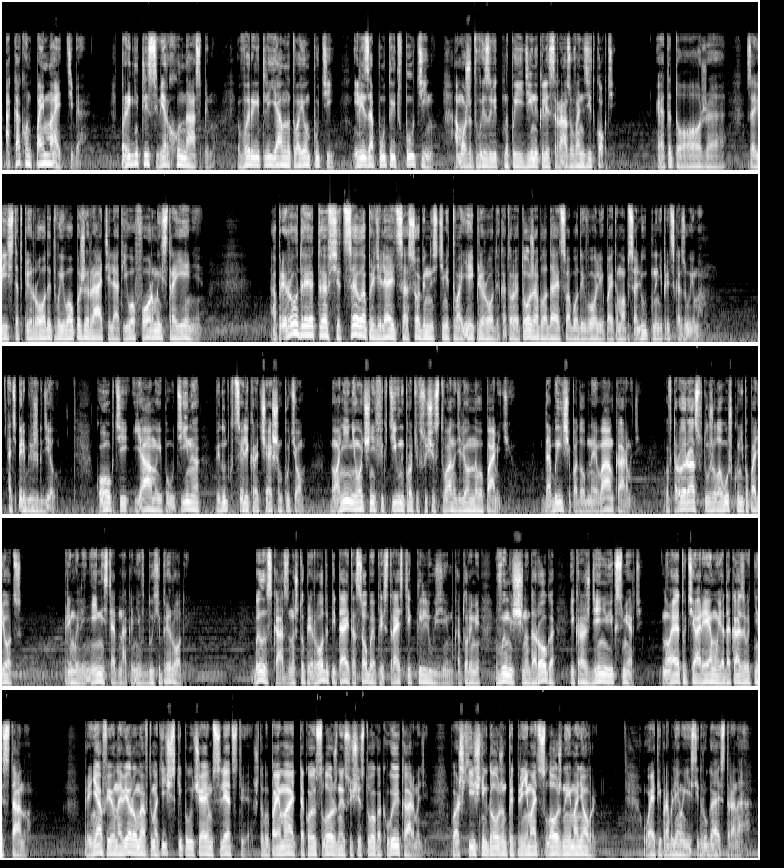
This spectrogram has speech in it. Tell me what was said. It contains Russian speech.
А как он поймает тебя? Прыгнет ли сверху на спину? Вырыет ли яму на твоем пути? Или запутает в паутину? А может, вызовет на поединок или сразу вонзит когти? Это тоже зависит от природы твоего пожирателя, от его формы и строения – а природа эта всецело определяется особенностями твоей природы, которая тоже обладает свободой воли и поэтому абсолютно непредсказуема. А теперь ближе к делу. Когти, ямы и паутина ведут к цели кратчайшим путем, но они не очень эффективны против существа, наделенного памятью. Добыча, подобная вам, Кармади, во второй раз в ту же ловушку не попадется. Прямолинейность, однако, не в духе природы. Было сказано, что природа питает особое пристрастие к иллюзиям, которыми вымощена дорога и к рождению, и к смерти. Но эту теорему я доказывать не стану. Приняв ее на веру, мы автоматически получаем следствие. Чтобы поймать такое сложное существо, как вы, Кармади, ваш хищник должен предпринимать сложные маневры. У этой проблемы есть и другая сторона –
